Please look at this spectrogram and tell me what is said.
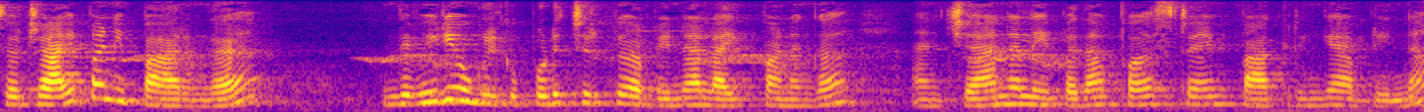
ஸோ ட்ரை பண்ணி பாருங்கள் இந்த வீடியோ உங்களுக்கு பிடிச்சிருக்கு அப்படின்னா லைக் பண்ணுங்கள் அண்ட் சேனலை இப்போ தான் ஃபர்ஸ்ட் டைம் பார்க்குறீங்க அப்படின்னா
